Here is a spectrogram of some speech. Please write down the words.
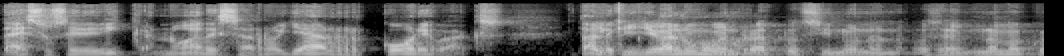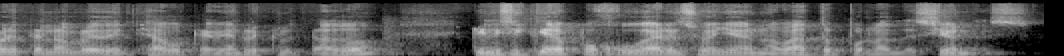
a eso se dedica, ¿no? A desarrollar corebacks. Tal, y que llevan un buen rato sin uno, o sea, no me acuerdo el nombre del chavo que habían reclutado, que ni siquiera puedo jugar en sueño de novato por las lesiones.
